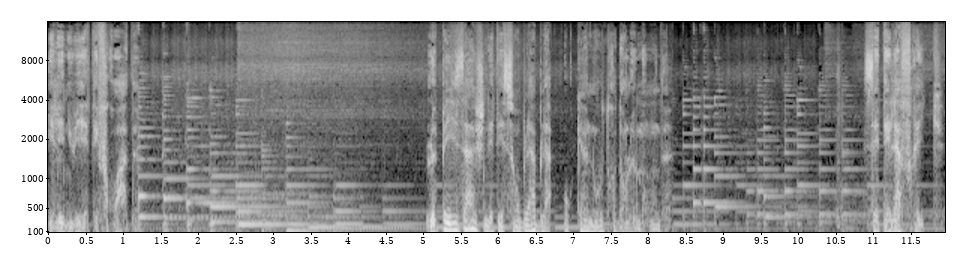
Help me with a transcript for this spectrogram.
et les nuits étaient froides. Le paysage n'était semblable à aucun autre dans le monde. C'était l'Afrique,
